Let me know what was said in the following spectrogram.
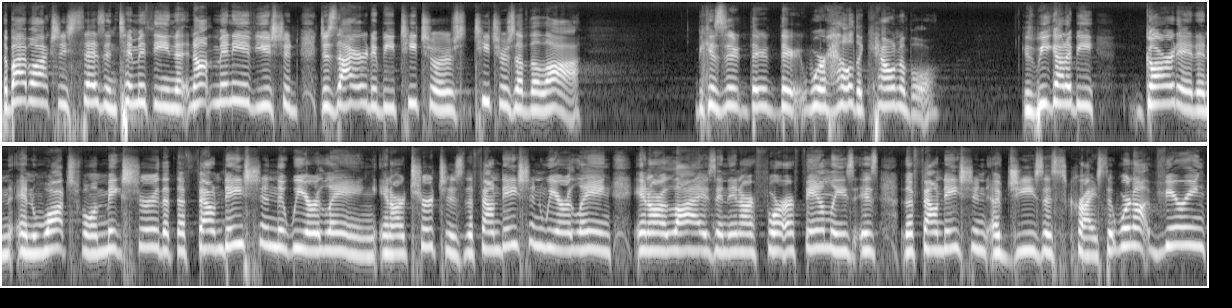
The Bible actually says in Timothy that not many of you should desire to be teachers, teachers of the law because they're, they're, they're, we're held accountable. Because we got to be guarded and, and watchful and make sure that the foundation that we are laying in our churches, the foundation we are laying in our lives and in our for our families is the foundation of Jesus Christ. That we're not veering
